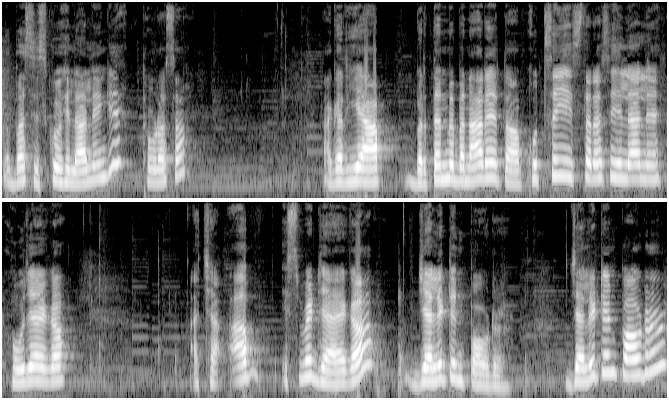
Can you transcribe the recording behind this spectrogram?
तो बस इसको हिला लेंगे थोड़ा सा। अगर ये आप बर्तन में बना रहे हैं तो आप खुद से ही इस तरह से हिला लें, हो जाएगा। अच्छा अब इसमें जाएगा जेलेटिन पाउडर जेलेटिन पाउडर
